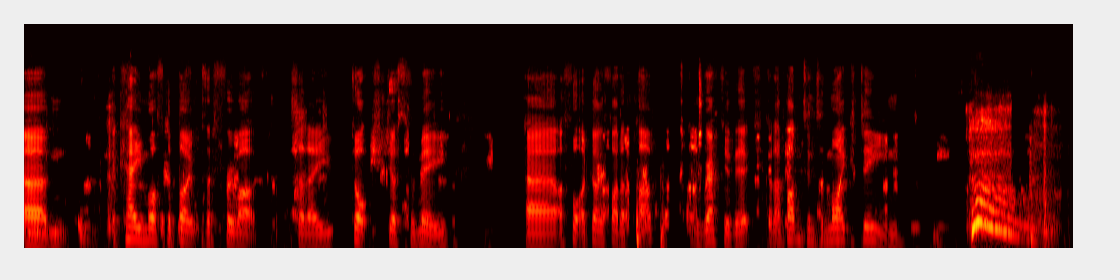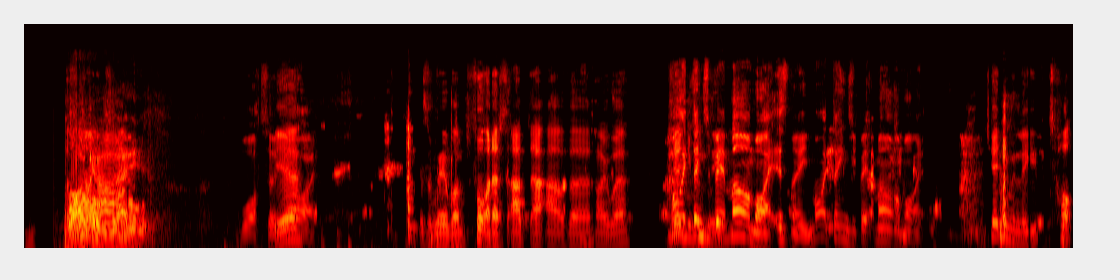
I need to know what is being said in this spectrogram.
Um, I came off the boat because I threw up, so they docked just for me. Uh, I thought I'd go find a pub in Reykjavik, and I bumped into Mike Dean. What Oh, a guy. What a Yeah. guy. It was a weird one. Thought I'd have to add that out of uh, nowhere. Mike Dean's a bit marmite, isn't he? Mike Dean's a bit marmite. genuinely top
